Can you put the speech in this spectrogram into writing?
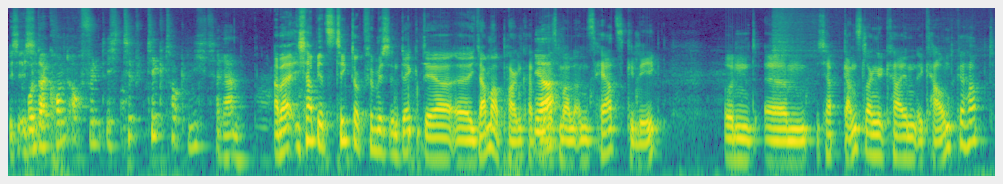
Ich, ich, Und da kommt auch, finde ich, Tik- TikTok nicht ran. Aber ich habe jetzt TikTok für mich entdeckt. Der äh, Jammerpunk hat Ja? mir das mal ans Herz gelegt. Und ähm, ich habe ganz lange keinen Account gehabt,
